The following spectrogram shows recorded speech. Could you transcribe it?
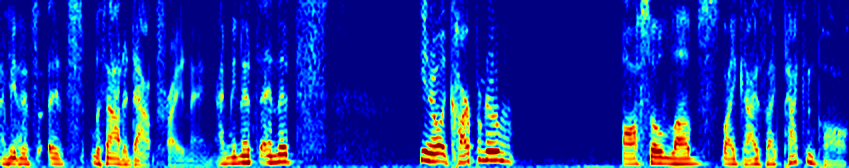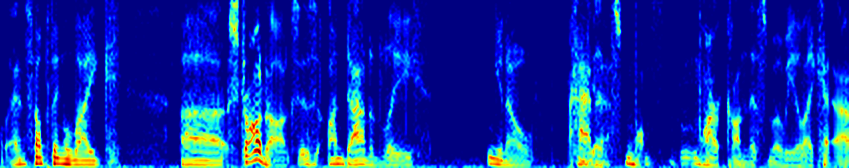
I mean, it's it's without a doubt frightening. I mean, it's and it's, you know, a Carpenter also loves like guys like Peckinpah and Paul and something like uh, Straw Dogs is undoubtedly, you know, had Yeah. its m- mark on this movie, like ha-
